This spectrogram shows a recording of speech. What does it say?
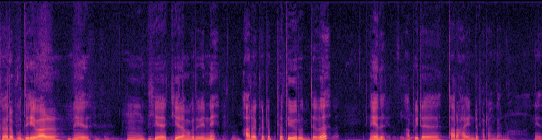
කරපු දේවල් නේද හ්ම්, කිය- කියලා මොකද වෙන්නේ? අරකට ප්‍රතිවිරුද්ධව නේද? අපිට තරහ එන්ඩ පටන් ගන්නවා. නේද?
